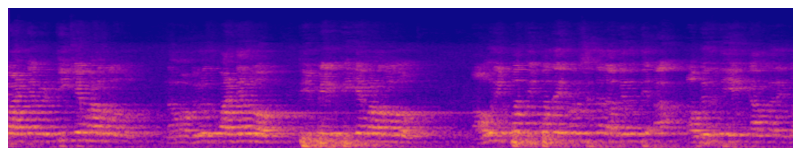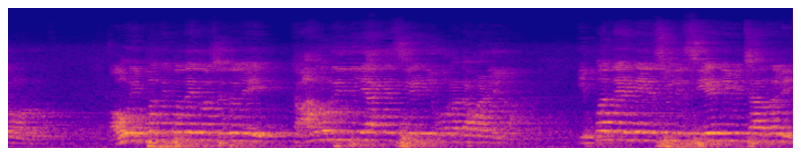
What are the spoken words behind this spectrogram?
ಪಾರ್ಟಿಯವರು ಟೀಕೆ ಮಾಡಬಹುದು ನಮ್ಮ ವಿರೋಧ ಪಾರ್ಟಿಯವರು ಟಿಪಿ ಟೀಕೆ ಮಾಡಬಹುದು ಅವ್ರು ಇಪ್ಪತ್ತು, ಇಪ್ಪತ್ತೈದು ವರ್ಷದಲ್ಲಿ ಅಭಿವೃದ್ಧಿ ಅಭಿವೃದ್ಧಿ ಏನ್ ಕಾಮಗಾರಿ ತಗೊಂಡ್ರು? ಅವ್ರು ಇಪ್ಪತ್ತು, ಇಪ್ಪತ್ತೈದು ವರ್ಷದಲ್ಲಿ ಕಾನೂನು ರೀತಿ ಯಾಕೆ ಸಿ ಎನ್ ಡಿ ಹೋರಾಟ ಮಾಡಲಿಲ್ಲ? ಇಪ್ಪತ್ತೆರಡನೇ ಇಸ್ವಿಲಿ ಸಿ ಎನ್ ಡಿ ವಿಚಾರದಲ್ಲಿ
